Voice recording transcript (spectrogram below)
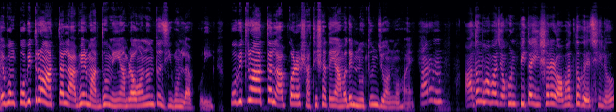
এবং পবিত্র আত্মা লাভের মাধ্যমে আমরা অনন্ত জীবন লাভ করি। পবিত্র আত্মা লাভ করার সাথে সাথে আমাদের নতুন জন্ম হয়। কারণ আদম হওয়া যখন পিতা ঈশ্বরের অবাধ্য হয়েছিল,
